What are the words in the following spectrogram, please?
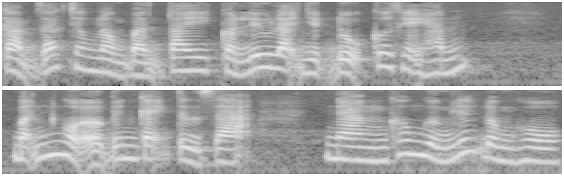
cảm giác trong lòng bàn tay còn lưu lại nhiệt độ cơ thể hắn. Mẫn ngồi ở bên cạnh tử dạ, nàng không ngừng liếc đồng hồ.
